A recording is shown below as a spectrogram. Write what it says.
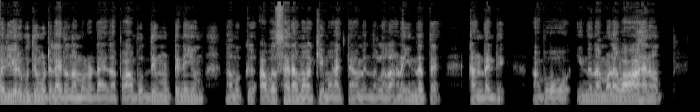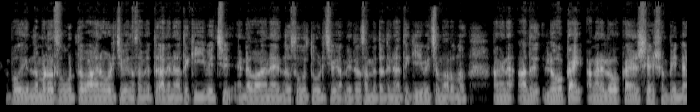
വലിയൊരു ബുദ്ധിമുട്ടിലായിരുന്നു നമ്മളുണ്ടായിരുന്നത്. അപ്പോൾ ആ ബുദ്ധിമുട്ടിനെയും നമുക്ക് അവസരമാക്കി മാറ്റാം എന്നുള്ളതാണ് ഇന്നത്തെ കണ്ടന്റ് അപ്പോൾ ഇന്ന് നമ്മളെ വാഹനം ഇപ്പോൾ നമ്മളൊരു സുഹൃത്ത് വാഹനം ഓടിച്ചു വരുന്ന സമയത്ത് അതിനകത്ത് കീ വെച്ച് എന്റെ വാഹനമായിരുന്നു. സുഹൃത്ത് ഓടിച്ച് വരുന്ന സമയത്ത് അതിനകത്ത് കീ വെച്ച് മറന്നു. അങ്ങനെ അത് ലോക്കായി. അങ്ങനെ ലോക്കായ ശേഷം പിന്നെ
